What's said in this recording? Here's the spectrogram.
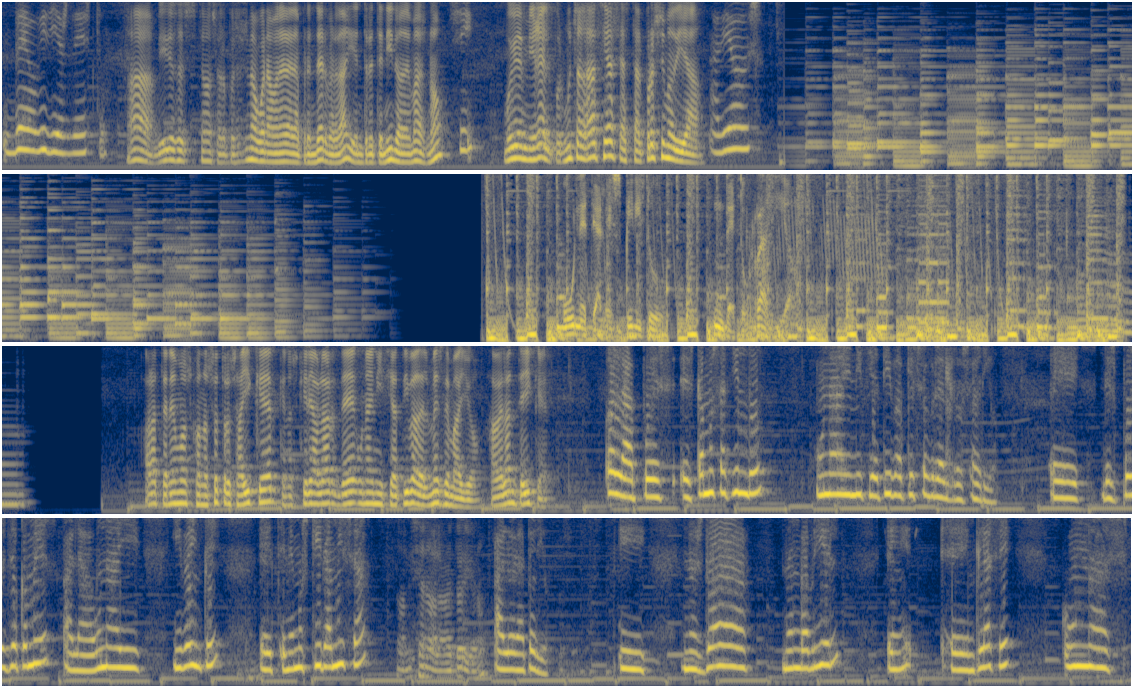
veo vídeos de esto. Ah, vídeos del sistema solar. Pues es una buena manera de aprender, ¿verdad? Y entretenido además, ¿no? Sí. Muy bien, Miguel. Pues muchas gracias y hasta el próximo día. Adiós. Únete al espíritu de tu radio. Ahora tenemos con nosotros a Iker, que nos quiere hablar de una iniciativa del mes de mayo. Adelante, Iker. Hola, pues estamos haciendo una iniciativa que es sobre el rosario. Eh, después de comer, a la 1 y, y 20, eh, tenemos que ir a misa No, a misa no, al oratorio, ¿no? al oratorio. Y nos da don Gabriel eh, en clase unas,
